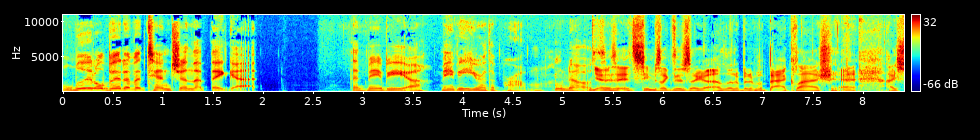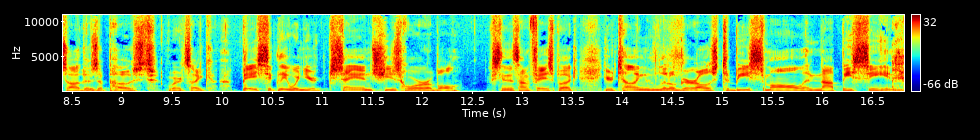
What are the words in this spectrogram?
little bit of attention that they get, then maybe uh, maybe you're the problem. Who knows? Yeah, it seems like there's like a little bit of a backlash. Uh, I saw there's a post where it's like basically when you're saying she's horrible, I've seen this on Facebook, you're telling little girls to be small and not be seen.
